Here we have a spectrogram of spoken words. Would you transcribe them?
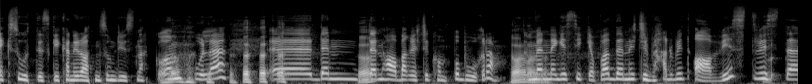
eksotiske kandidaten som du snakker om, Ole, eh, den, den har bare ikke kommet på bordet, da. Nei, nei, nei. Men jeg er sikker på at den ikke hadde blitt avvist hvis det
